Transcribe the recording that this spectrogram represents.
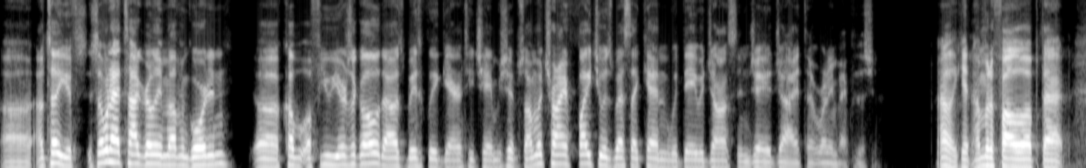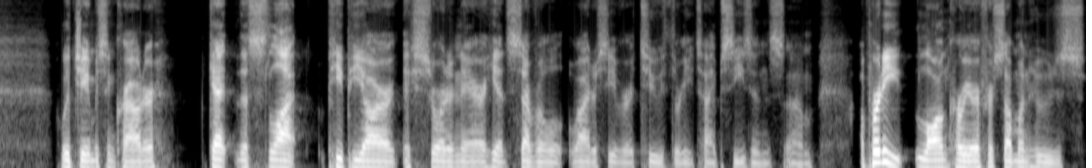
Uh, I'll tell you, if someone had Todd Gurley and Melvin Gordon uh, a couple a few years ago, that was basically a guaranteed championship. So I'm gonna try and fight you as best I can with David Johnson and Jay Ajayi at the running back position. I like it. I'm gonna follow up that with Jamison Crowder. Get the slot PPR extraordinaire. He had several wide receiver two, three type seasons. Um, a pretty long career for someone who's,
